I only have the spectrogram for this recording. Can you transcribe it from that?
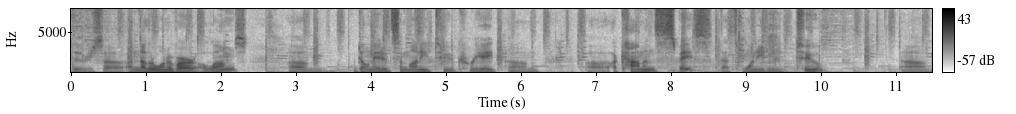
There's uh, another one of our alums um, donated some money to create um, uh, a commons space. That's 182. Um,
